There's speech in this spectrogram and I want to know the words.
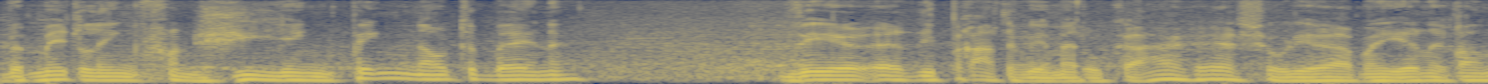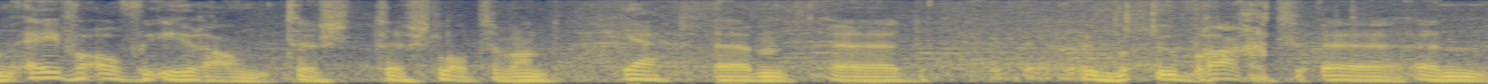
bemiddeling van Xi Jinping, notabene... Weer, uh, die praten weer met elkaar, Saudi-Arabië en Iran. Even over Iran, tenslotte. Want ja. um, u, u, bracht een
